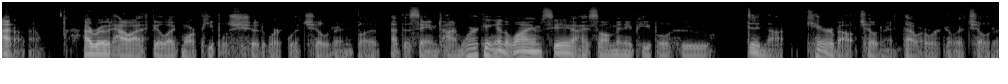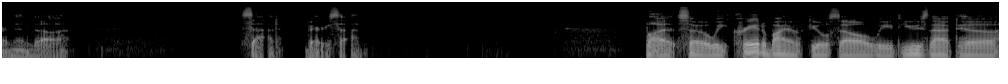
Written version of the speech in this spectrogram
I don't know. I wrote how I feel like more people should work with children, but at the same time, working in the YMCA, I saw many people who did not care about children that were working with children, and uh, sad, very sad. But so we create a biofuel cell. We'd use that to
